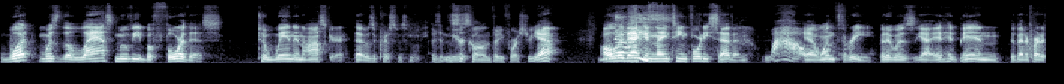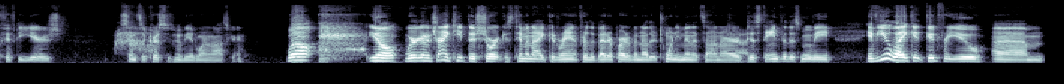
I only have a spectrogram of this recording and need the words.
what was the last movie before this to win an Oscar that was a Christmas movie? Is it This Miracle on 34th Street? yeah, all the way back in 1947. Wow. Yeah, one three. But it was yeah, it had been the better part of fifty years since a Christmas movie had won an Oscar. Well, you know, we're gonna try and keep this short because Tim and I could rant for the better part of another twenty minutes on our God. disdain for this movie. If you like it, good for you. Um,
